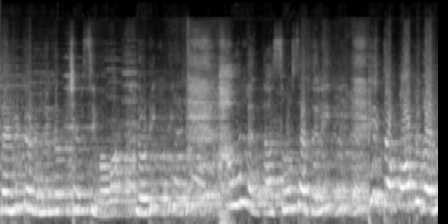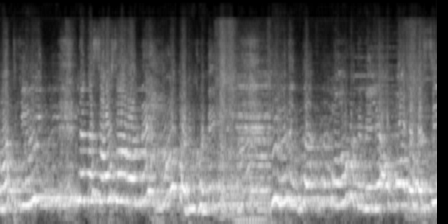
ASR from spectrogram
ದಯವಿಟ್ಟು ನನ್ನನ್ನು ಕ್ಷಮಿಸಿ ಮಾವ. ನೋಡಿ, ಹಾಲಂತ ಸಂಸಾರದಲ್ಲಿ ಇಂಥ ಪಾಪಿಗಳ ಮಾತು ಕೇಳಿ ನನ್ನ ಸಂಸಾರವನ್ನೇ ಹಾಳು ಮಾಡಿಕೊಂಡೆ ಇವರಿಂದ ಮಾವನ ಮೇಲೆ ಅಪಾದ ಹಸಿ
